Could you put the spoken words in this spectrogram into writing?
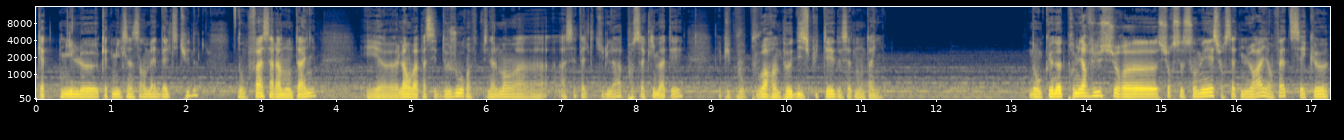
4000, 4500 mètres d'altitude, donc face à la montagne. Et euh, là, on va passer deux jours finalement à, cette altitude-là pour s'acclimater et puis pour pouvoir un peu discuter de cette montagne. Donc euh, notre première vue sur, euh, sur ce sommet, sur cette muraille, en fait, c'est que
